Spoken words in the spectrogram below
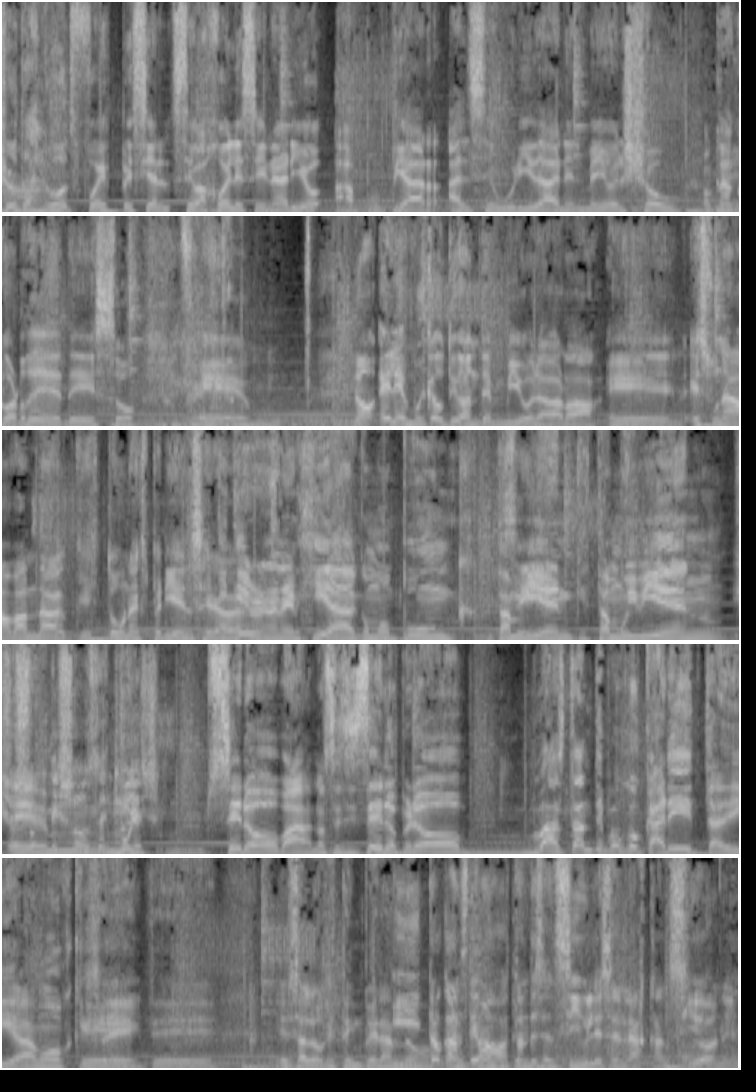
Joe Talbot fue especial, se bajó del escenario a putear al seguridad en el medio del show. Me acordé de eso. Eh, no, él es muy cautivante en vivo, la verdad. Eh, es una banda que es toda una experiencia, la Y tiene una energía como punk también, que está muy bien. Son- Eh, muy cero, va, no sé si cero, pero bastante poco careta, digamos, que Sí. este, es algo que está imperando. Y tocan temas bastante sensibles en las canciones.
